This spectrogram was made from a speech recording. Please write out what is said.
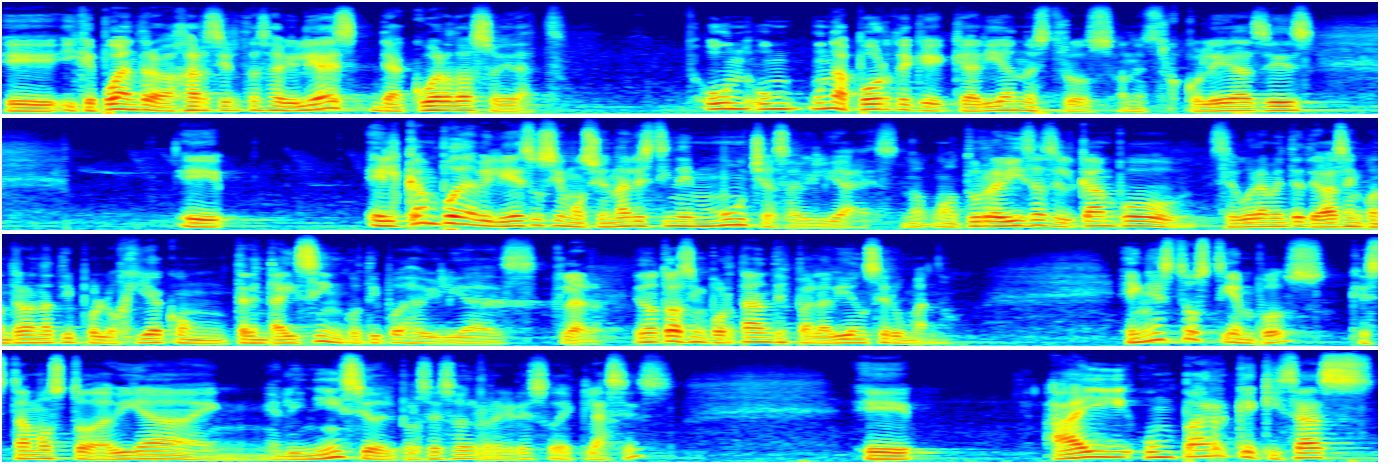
eh, y que puedan trabajar ciertas habilidades de acuerdo a su edad. Un, un, aporte que, que, haría a nuestros, a nuestros colegas es, eh, el campo de habilidades socioemocionales tiene muchas habilidades. ¿no? Cuando tú revisas el campo, seguramente te vas a encontrar una tipología con 35 tipos de habilidades. Claro. Y son todas importantes para la vida de un ser humano. En estos tiempos, que estamos todavía en el inicio del proceso del regreso de clases, eh, hay un par que quizás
